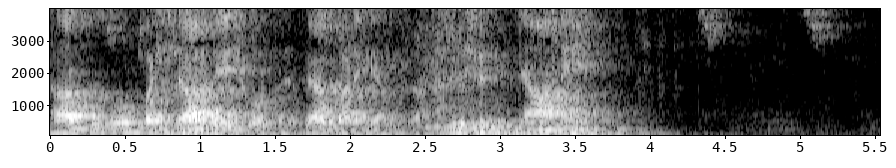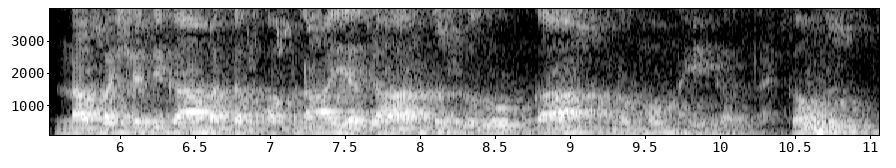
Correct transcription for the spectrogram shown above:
धातु को पश्चादेश होता है, व्याकरण के अनुसार। दृश्य ज्ञान। है न पश्यति का मतलब अपना यथार्थ स्वरूप का अनुभव नहीं करता है। कौन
